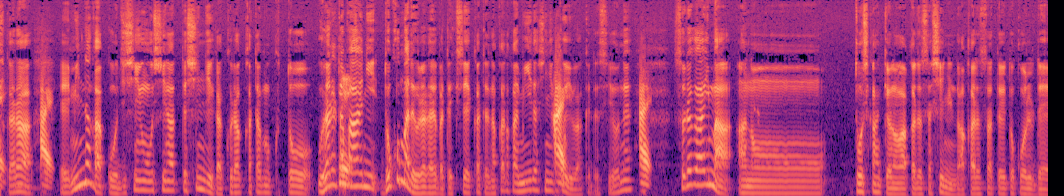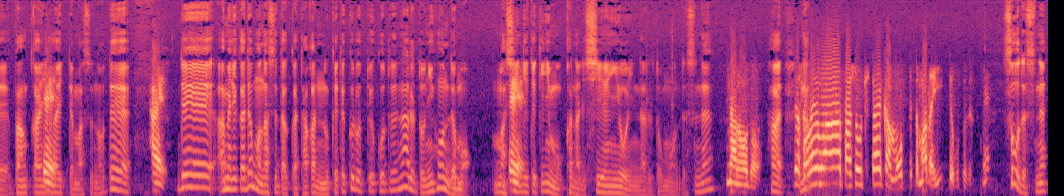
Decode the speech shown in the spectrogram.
すから、はいはいえーみんながこう自信を失って心理が暗く傾くと売られた場合にどこまで売られれば適正かってなかなか見出しにくいわけですよね。はい。それが今、あのー投資環境の明るさ、心理の明るさというところで挽回に入ってますので、はい。でアメリカでもナスダックが高値抜けてくるということになると、日本でも、まあ、心理的にもかなり支援要因になると思うんですね。なるほど。はい、じゃあ、それは多少期待感持っててまだいいってことですね。そうですね。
